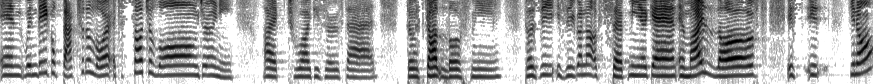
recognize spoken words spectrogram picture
And when they go back to the Lord, it's such a long journey. Like, do I deserve that? Does God love me? Does he, is he gonna accept me again? Am I loved? Is it, you know,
